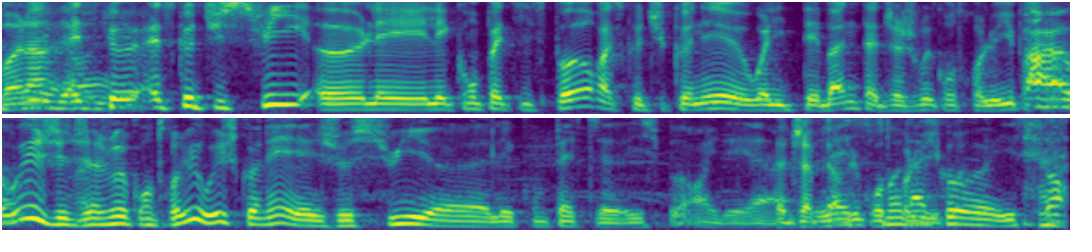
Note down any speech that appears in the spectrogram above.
voilà. Est-ce que, est que tu suis les, les compétitions e-sport? Est-ce que tu connais Walid Teban? Tu as déjà joué contre lui par Ah exemple? oui, j'ai déjà joué contre lui, oui, je connais, et je suis les euh, e-sport. Il est à déjà perdu contre Monaco e-sport.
